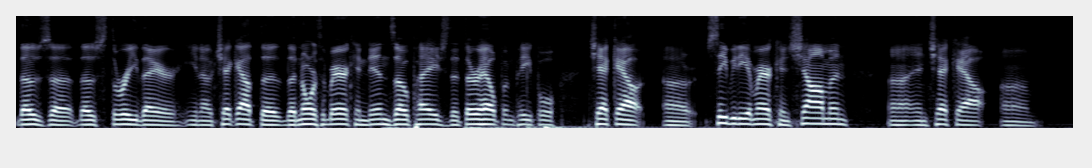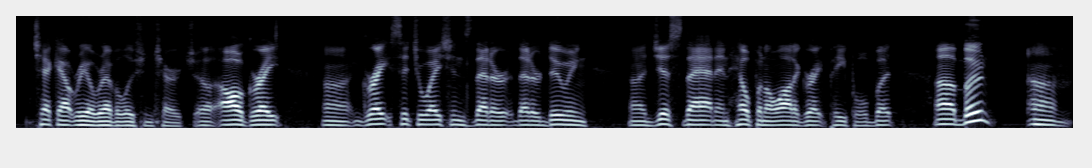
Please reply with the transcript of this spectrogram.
those uh, those three there. You know, check out the the North American Denso page that they're helping people. Check out uh, CBD American Shaman, uh, and check out um, check out Real Revolution Church. Uh, all great uh, great situations that are that are doing uh, just that and helping a lot of great people. But Boone, um,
